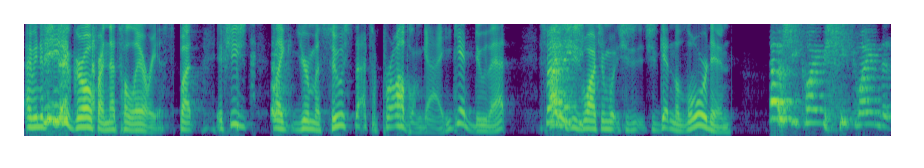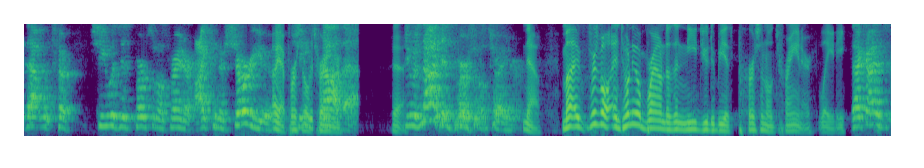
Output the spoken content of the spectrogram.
I mean, if she's your girlfriend, that's hilarious. But if she's like your masseuse, that's a problem, guy. You can't do that. Especially if she's she- watching what she's she's getting the Lord in. no. She claimed she claimed that that was her. She was his personal trainer. I can assure you. Oh, yeah, she personal was trainer. Not that. Yeah. She was not his personal trainer. No, my first of all, Antonio Brown doesn't need you to be his personal trainer, lady. That guy's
